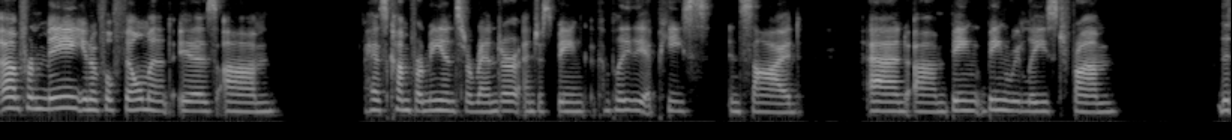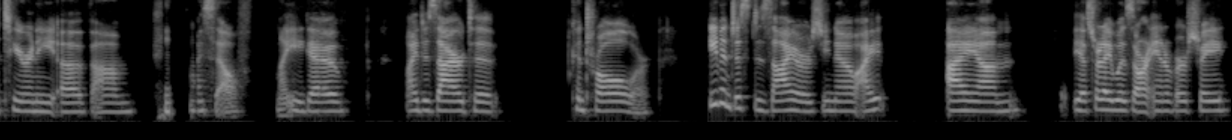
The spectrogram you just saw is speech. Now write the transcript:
Um, for me, you know, fulfillment is um, has come for me in surrender and just being completely at peace inside, and um, being being released from the tyranny of um, myself, my ego, my desire to control or even just desires you know i i um yesterday was our anniversary.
